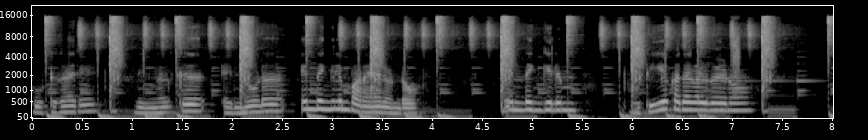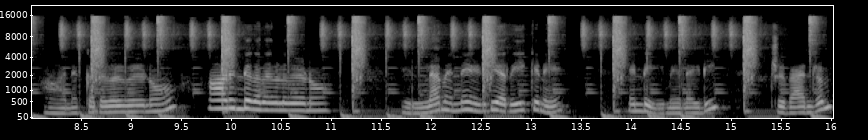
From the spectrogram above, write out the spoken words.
കൂട്ടുകാരെ നിങ്ങൾക്ക് എന്നോട് എന്തെങ്കിലും പറയാനുണ്ടോ? എന്തെങ്കിലും പുതിയ കഥകൾ വേണോ? ആനക്കഥകൾ വേണോ? ആടിന്റെ കഥകൾ വേണോ? എല്ലാം എന്നെ എഴുതി അറിയിക്കണേ. എന്റെ email I D Trivandrum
